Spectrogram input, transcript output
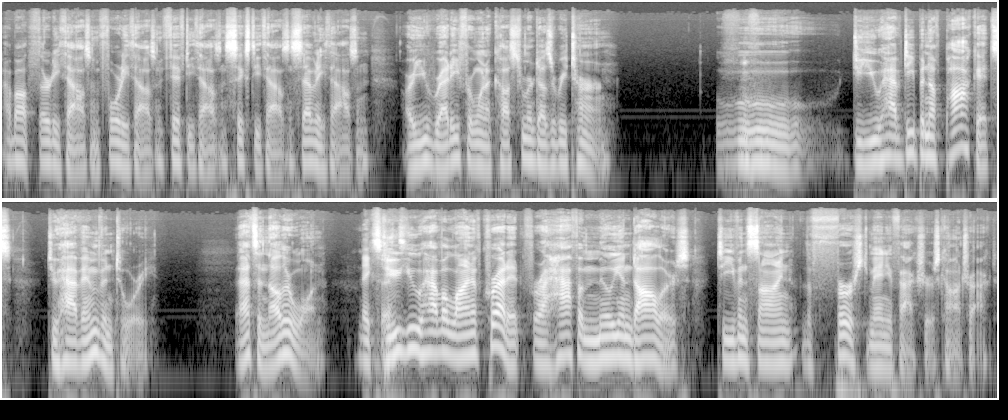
How about 30,000, 40,000, 50,000, 60,000, 70,000? Are you ready for when a customer does a return? Ooh, do you have deep enough pockets to have inventory? That's another one. Makes sense. Do you have a line of credit for a half a million dollars to even sign the first manufacturer's contract?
